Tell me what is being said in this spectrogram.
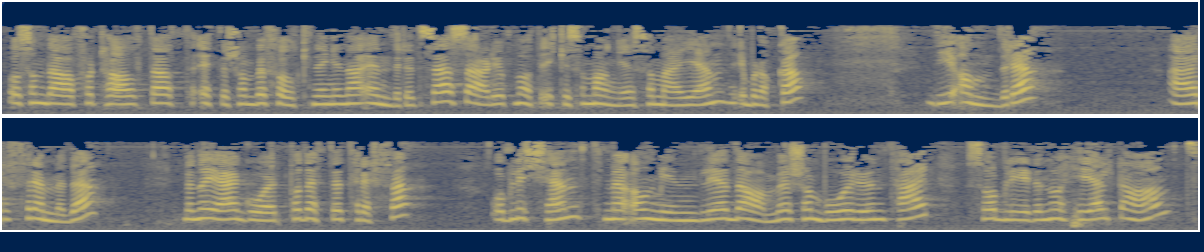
Og som da har fortalt at ettersom befolkningen har endret seg, så er det jo på en måte ikke så mange som er igjen i blokka. De andre er fremmede. Men når jeg går på dette treffet og blir kjent med alminnelige damer som bor rundt her, så blir det noe helt annet.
